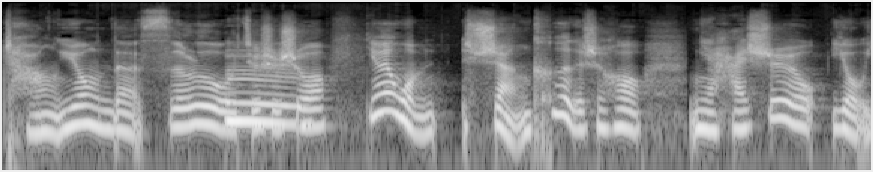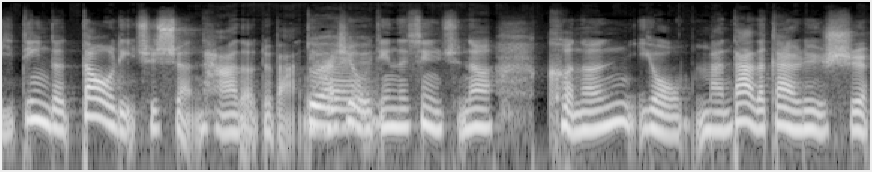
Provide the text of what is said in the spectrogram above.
常用的思路，就是说，因为我们选课的时候，你还是有一定的道理去选它的，对吧？你还是有一定的兴趣，那可能有蛮大的概率是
